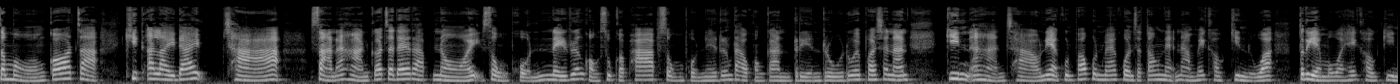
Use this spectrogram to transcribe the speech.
สมองก็จะคิดอะไรได้ ช้า สารอาหารก็จะได้รับน้อย ส่งผลในเรื่องของสุขภาพ ส่งผลในเรื่องราวของการเรียนรู้ด้วย เพราะฉะนั้นกินอาหารเช้าเนี่ยคุณพ่อคุณแม่ควรจะต้องแนะนำให้เขากินหรือว่าเตรียมเอาไว้ให้เขากิน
